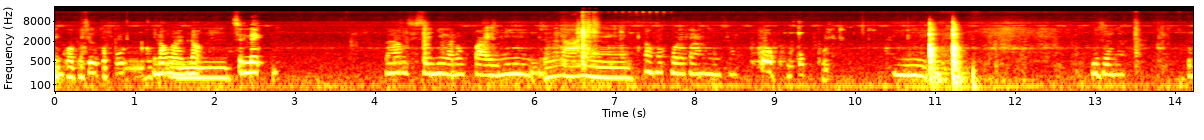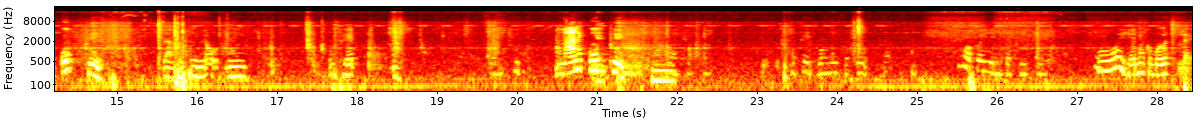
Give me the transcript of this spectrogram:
ดีกว่าไปชื่อกระปุ้นพี่น้องว่าพี่น้องเส้นเล็กแล้วก็สิใส่เนื้อลงไปนี่ใช้ร้านไงเอาข้าวโพดบ้างเลยใส่กุ๊บกุ๊บกุ๊ บนี่ใส่นะตะกุ๊บผิดจากกินโลดนี่กุ๊บเพชรอันนั้นนี่กุ๊บผิดอืมถ้าผิดว่ามีกระปุกว่าเคยเห็นกระปุกเลยโอ้ยเห็นกระเบิดแหละ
